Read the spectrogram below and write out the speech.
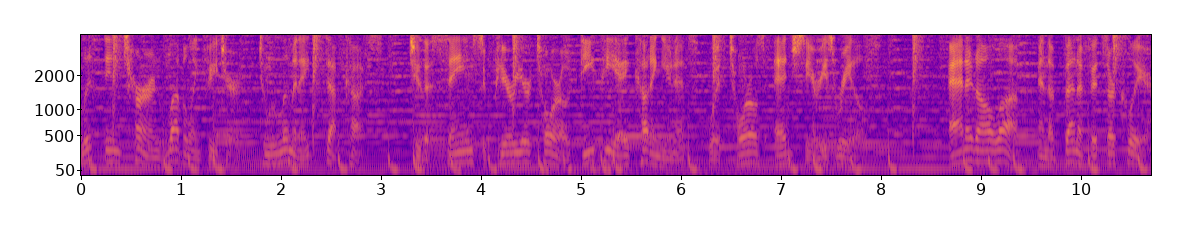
lift-in-turn leveling feature to eliminate step cuts, to the same superior Toro DPA cutting units with Toro's Edge Series reels. Add it all up and the benefits are clear.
